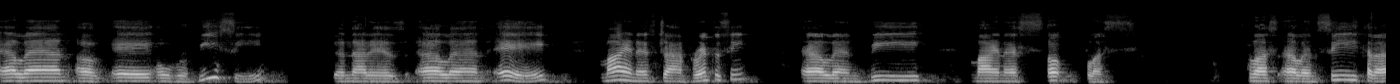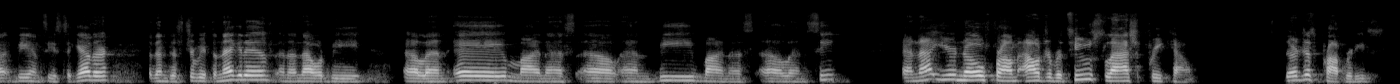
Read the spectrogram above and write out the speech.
ln of A over BC, then that is ln A minus giant parenthesis, ln B minus, oh, plus, plus ln C, because B and C is together and then distribute the negative, and then that would be ln A minus ln B minus ln C. And that you know from algebra 2 slash pre-calc. They're just properties.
